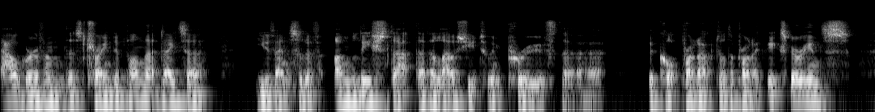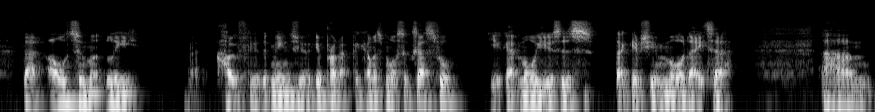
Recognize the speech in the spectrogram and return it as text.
algorithm that's trained upon that data. You then sort of unleash that. That allows you to improve the the core product or the product experience. That ultimately hopefully that means your, your product becomes more successful you get more users that gives you more data. Um,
